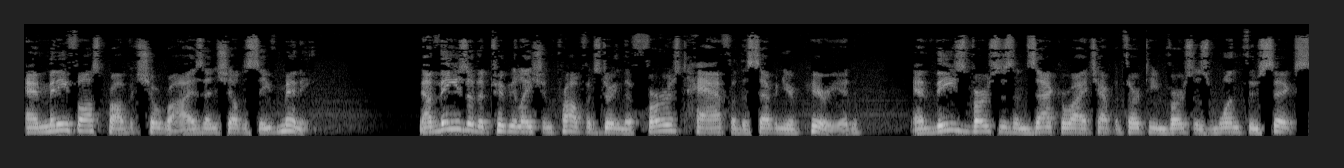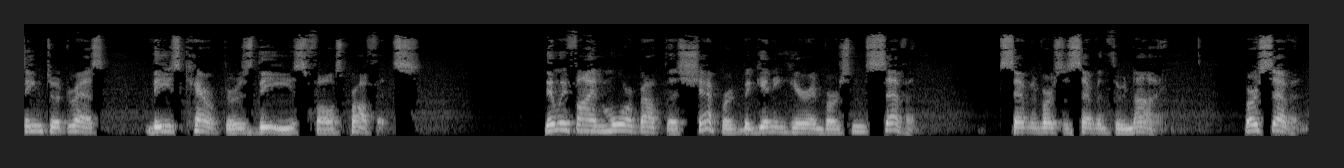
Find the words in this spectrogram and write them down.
And many false prophets shall rise and shall deceive many. Now, these are the tribulation prophets during the first half of the seven year period, and these verses in Zechariah chapter 13, verses 1 through 6, seem to address these characters, these false prophets. Then we find more about the shepherd beginning here in verse 7, 7 verses 7 through 9. Verse 7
